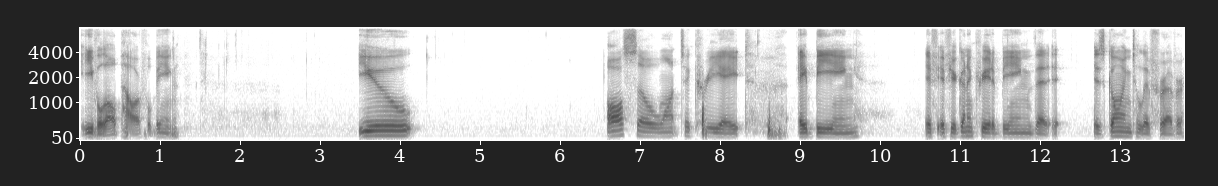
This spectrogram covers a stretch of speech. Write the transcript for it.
evil all-powerful being you also want to create a being, if, if you're going to create a being that is going to live forever,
